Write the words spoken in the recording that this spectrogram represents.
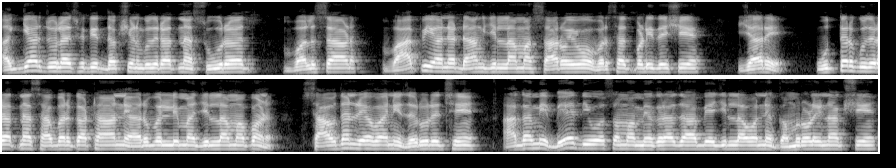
અગિયાર જુલાઈ સુધી દક્ષિણ ગુજરાતના સુરત, વલસાડ, વાપી અને ડાંગ જિલ્લામાં સારો એવો વરસાદ પડી દેશે જ્યારે ઉત્તર ગુજરાતના સાબરકાંઠા અને અરવલ્લીમાં જિલ્લામાં પણ સાવધાન રહેવાની જરૂર છે. આગામી બે દિવસોમાં મેઘરાજા આ બે જિલ્લાઓને ગમરોળી નાખશે.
